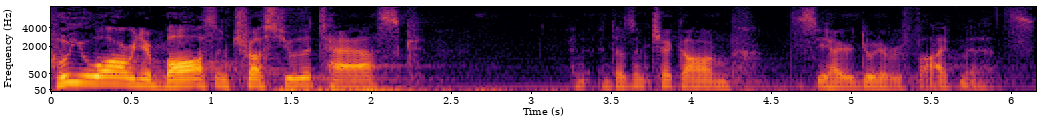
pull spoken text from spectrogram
who you are when your boss entrusts you with a task and, and doesn't check on to see how you're doing every five minutes.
